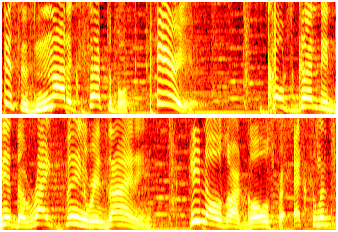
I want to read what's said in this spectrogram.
This is not acceptable, period. Coach Gundy did the right thing resigning. He knows our goals for excellence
